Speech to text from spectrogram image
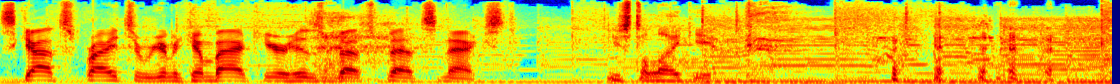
Scott Spreitzer, we're going to come back here. His best bets next. Used to like you.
